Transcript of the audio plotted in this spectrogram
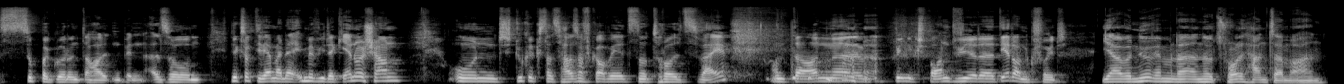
super gut unterhalten bin. Also, wie gesagt, die werden wir da immer wieder gerne schauen. Und du kriegst als Hausaufgabe jetzt noch Troll 2. Und dann äh, bin ich gespannt, wie der, der dann gefällt. Ja, aber nur, wenn wir dann nur Troll Hunter machen.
